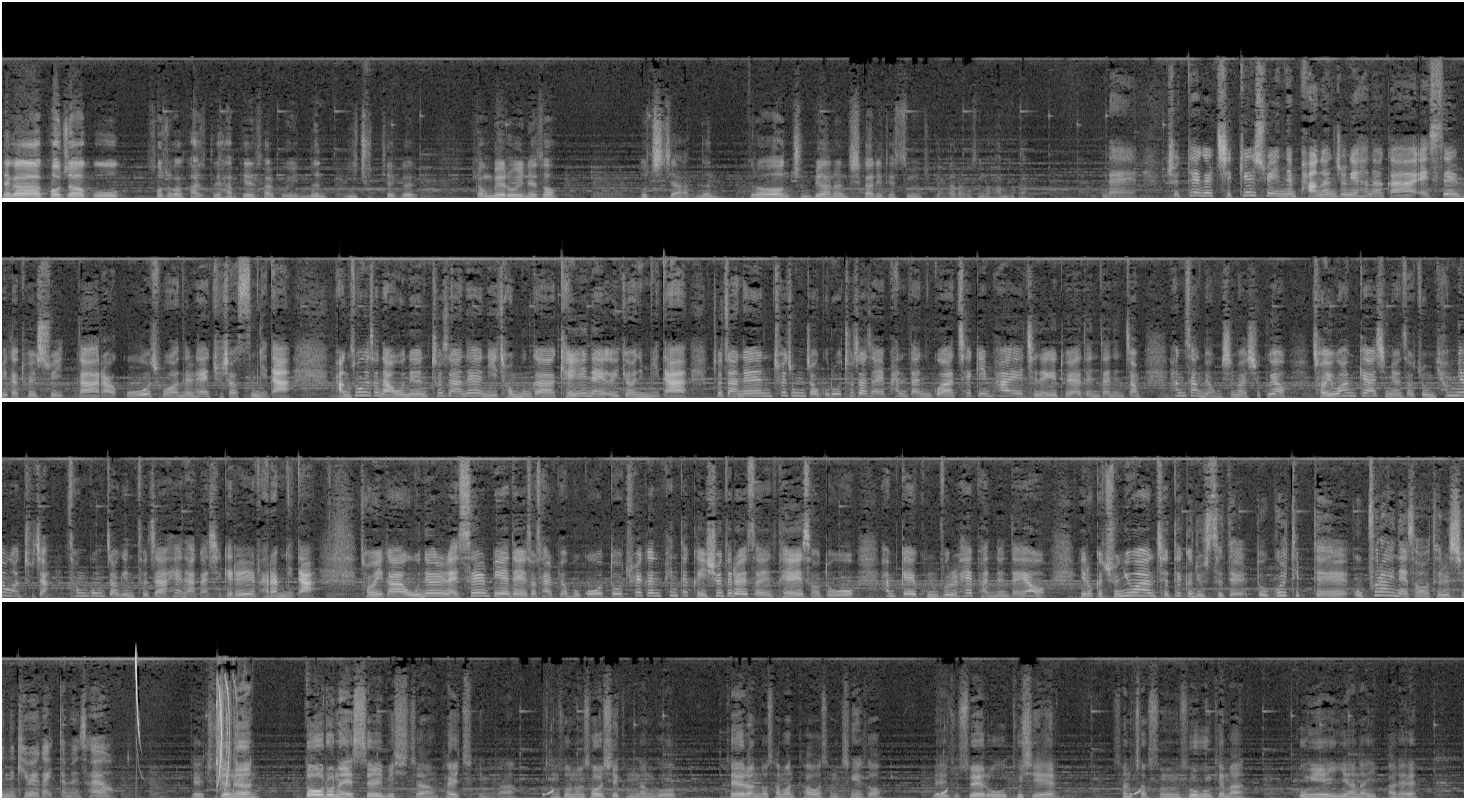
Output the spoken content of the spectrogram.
내가 거주하고 소중한 가족들이 함께 살고 있는 이 주택을 경매로 인해서 놓치지 않는 그런 준비하는 시간이 됐으면 좋겠다라고 생각합니다. 네, 주택을 지킬 수 있는 방안 중에 하나가 SLB가 될 수 있다라고 조언을 해 주셨습니다. 방송에서 나오는 투자는 이 전문가 개인의 의견입니다. 투자는 최종적으로 투자자의 판단과 책임 하에 진행이 돼야 된다는 점 항상 명심하시고요. 저희와 함께 하시면서 좀 현명한 투자, 성공적인 투자 해 나가시기를 바랍니다. 저희가 오늘 SLB에 대해서 살펴보고 또 최근 핀테크 이슈들에 대해서도 함께 공부를 해 봤는데요. 이렇게 중요한 재테크 뉴스들 또 꿀팁들 오프라인에서 들을 수 있는 기회가 있다면서요. 네, 주제는 떠오르는 SLB 시장 파헤치기입니다. 장소는 서울시 강남구 테헤란로 3원타워 3층에서 매주 수요일 오후 2시에 선착순 20분께만 02-2128에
